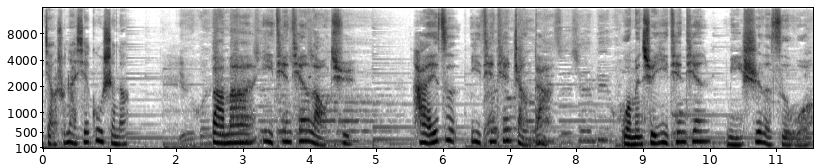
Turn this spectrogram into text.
讲述那些故事呢？爸妈一天天老去，孩子一天天长大，我们却一天天迷失了自我，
